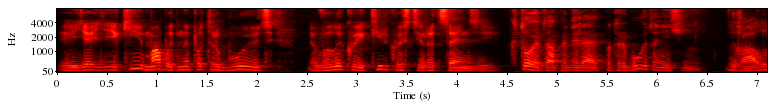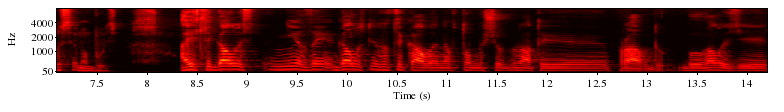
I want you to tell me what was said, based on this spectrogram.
які, мабуть, не потребують великої кількості рецензій, Кто это определяет, потребуют они чи ні? галуся, мабуть. А якщо галузь не, за- галузь не зацікавлена в тому, щоб знати правду, бо галузі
